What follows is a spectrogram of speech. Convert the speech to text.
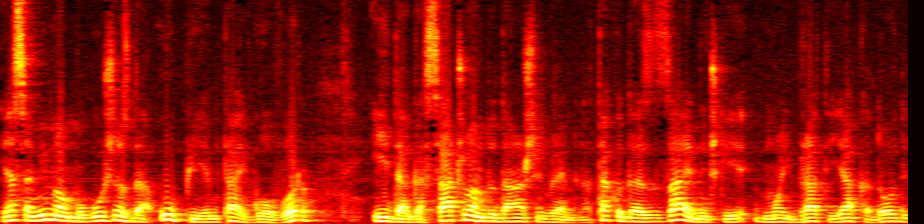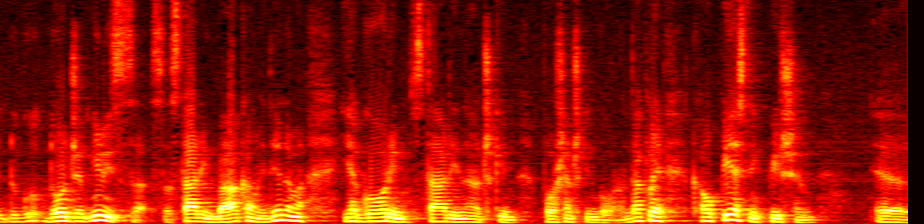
ja sam imao mogućnost da upijem taj govor i da ga sačuvam do današnjeg vremena. Tako da zajednički moji brat i ja kad ovdje dođem ili sa, sa starim bakama i djedama, ja govorim starinačkim bošnjačkim govorom. Dakle, kao pjesnik pišem e,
